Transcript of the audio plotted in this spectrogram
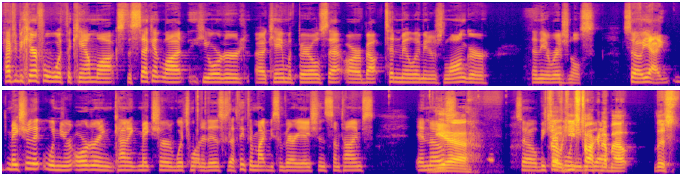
have to be careful with the cam locks. The second lot he ordered uh, came with barrels that are about 10 millimeters longer than the originals. So yeah, make sure that when you're ordering, kind of make sure which one it is because I think there might be some variations sometimes in those. Yeah. So be. So he's talking about this.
